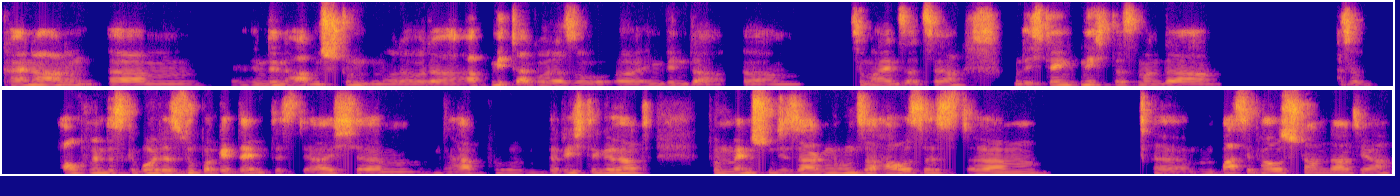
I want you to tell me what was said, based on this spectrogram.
keine Ahnung, ähm, in den Abendstunden oder, oder ab Mittag oder so äh, im Winter ähm, zum Einsatz. Ja? Und ich denke nicht, dass man da, also auch wenn das Gebäude super gedämmt ist. Ja, ich ähm, habe Berichte gehört von Menschen, die sagen, unser Haus ist ähm, äh, ein Passivhausstandard, ja,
